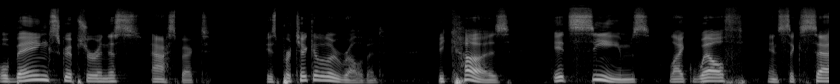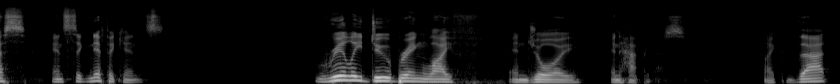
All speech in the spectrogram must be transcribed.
obeying Scripture in this aspect is particularly relevant because it seems like wealth and success and significance really do bring life and joy and happiness. Like that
